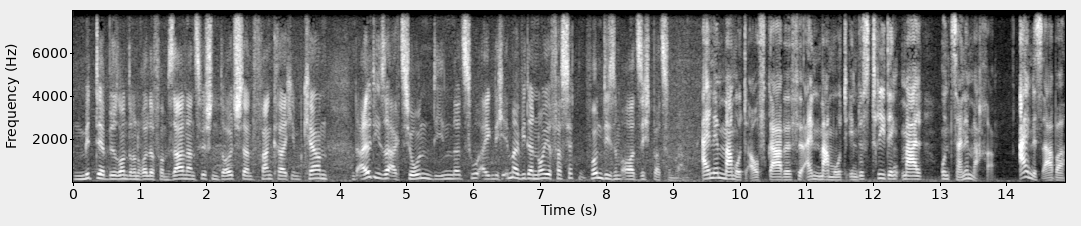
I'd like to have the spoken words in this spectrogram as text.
mit der besonderen Rolle vom Saarland zwischen Deutschland, Frankreich im Kern. Und all diese Aktionen dienen dazu, eigentlich immer wieder neue Facetten von diesem Ort sichtbar zu machen. Eine Mammutaufgabe für ein Mammut-Industriedenkmal und seine Macher. Eines aber,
